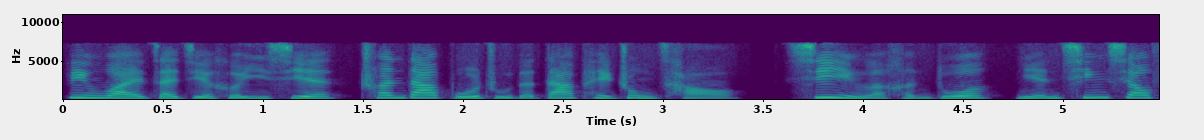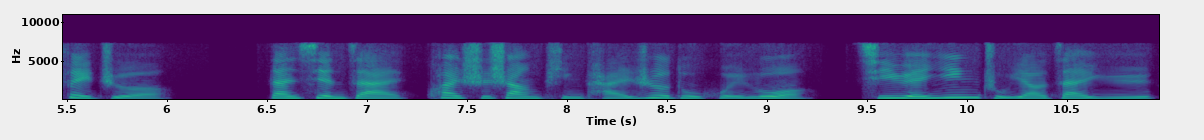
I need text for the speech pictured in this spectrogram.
另外再结合一些穿搭博主的搭配种草，吸引了很多年轻消费者。但现在快时尚品牌热度回落，其原因主要在于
